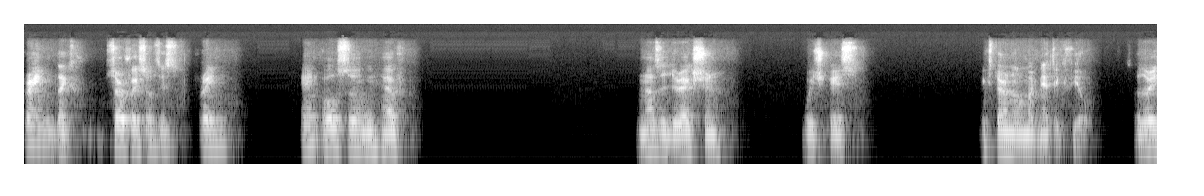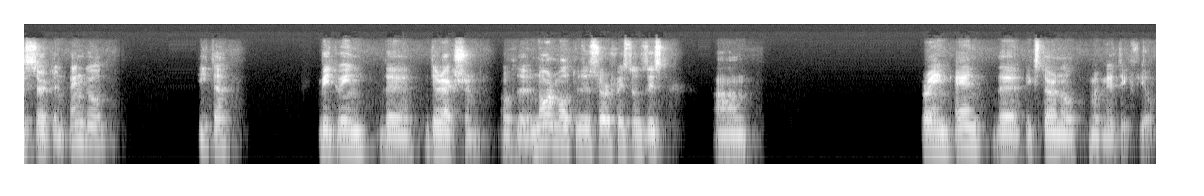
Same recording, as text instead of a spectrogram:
frame, like surface of this frame. And also we have another direction, which is external magnetic field. So there is certain angle, theta, between the direction of the normal to the surface of this um, frame and the external magnetic field.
